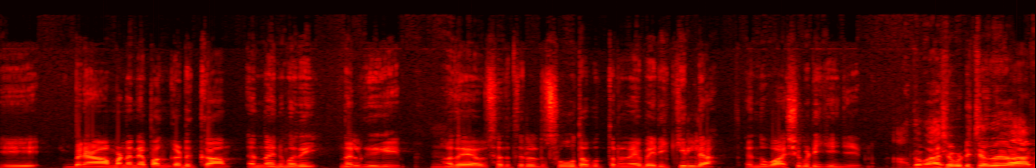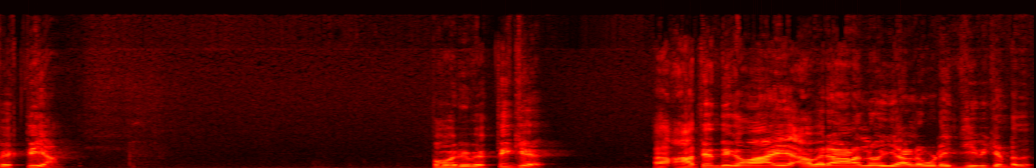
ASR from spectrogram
ഈ ബ്രാഹ്മണനെ പങ്കെടുക്കാം എന്ന അനുമതി നൽകുകയും അതേ അവസരത്തിൽ സൂതപുത്രനെ ഭരിക്കില്ല എന്ന് വാശി പിടിക്കുകയും ചെയ്യുന്നു. അത് വാശി പിടിച്ചത് ആ വ്യക്തിയാണ്. ഇപ്പോൾ ഒരു വ്യക്തിക്ക് ആത്യന്തികമായി അവരാണല്ലോ ഇയാളുടെ കൂടെ ജീവിക്കേണ്ടത്.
